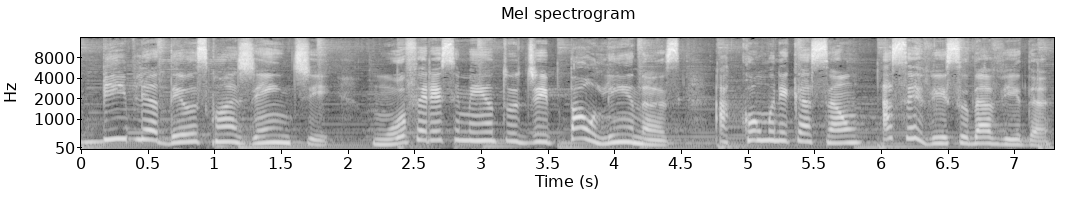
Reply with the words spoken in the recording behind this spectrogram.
Bíblia Deus com a Gente, um oferecimento de Paulinas, a comunicação a serviço da vida.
